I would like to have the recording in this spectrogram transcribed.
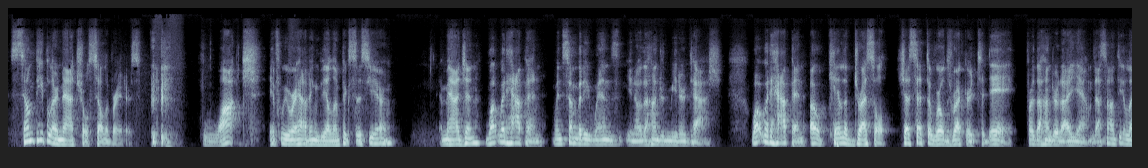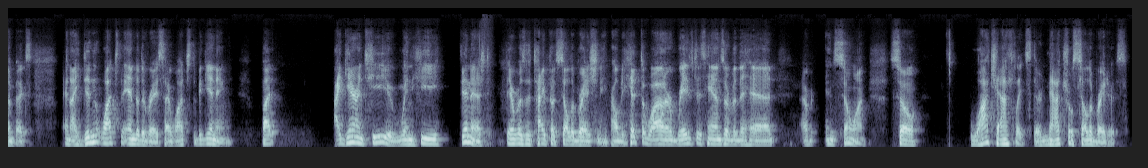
Some people are natural celebrators. Watch if we were having the Olympics this year. Imagine what would happen when somebody wins, you know, the 100 meter dash. What would happen? Oh, Caeleb Dressel just set the world's record today for the 100 IM. That's not the Olympics. And I didn't watch the end of the race, I watched the beginning. But I guarantee you, when he finished, there was a type of celebration. He probably hit the water, raised his hands over the head, and so on. So, watch athletes, they're natural celebrators.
